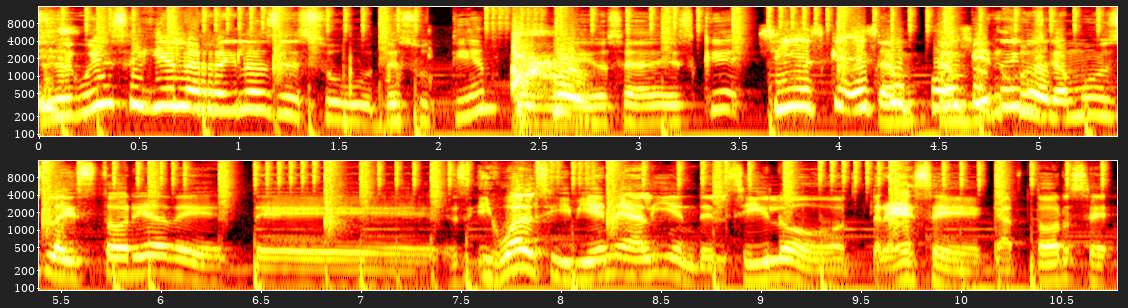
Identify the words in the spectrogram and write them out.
El güey seguía las reglas de su, de su tiempo, güey. O sea, es que. Sí, es que. Es que también juzgamos la historia de, igual, si viene alguien del siglo XIII, XIV,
